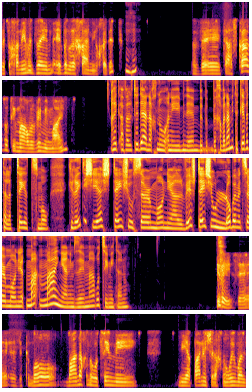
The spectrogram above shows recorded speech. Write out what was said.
וטוחנים את זה עם אבן ריחיים מיוחדת, מהמם. ואת האבקה הזאת מערבבים עם מים. רגע, אבל אתה יודע, אנחנו, אני ב- בכוונה מתעכבת על התה עצמו, כי ראיתי שיש תה שהוא סרמוניאל, ויש תה שהוא לא באמת סרמוניאל. מה, מה העניין עם זה? מה רוצים מאיתנו? תראי, זה, זה כמו מה אנחנו רוצים מ, מיפנים שאנחנו אומרים על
